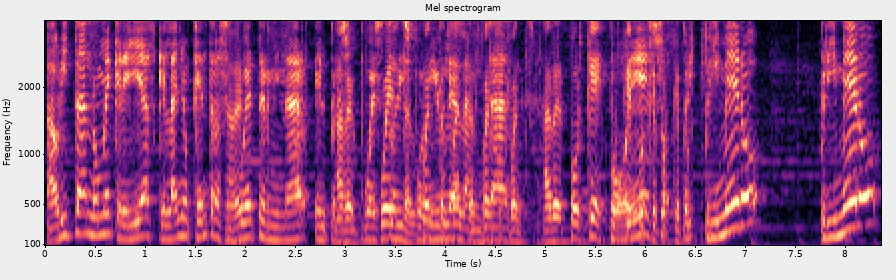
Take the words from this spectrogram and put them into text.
Ahorita no me creías que el año que entra se A ver. puede terminar el ver, presupuesto cuéntalo, disponible cuéntalo, a la cuéntalo, mitad. A ver, ¿por qué? ¿Por Por qué? Eso, ¿Por qué? ¿Por qué? primero, primero,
